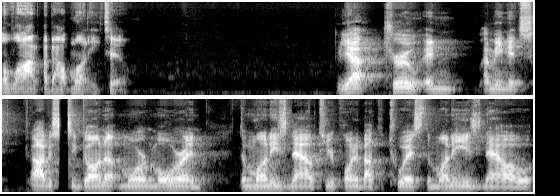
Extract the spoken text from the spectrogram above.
a lot about money too. Yeah, true. And I mean, it's obviously gone up more and more, and the money's now, to your point about the twist, the money is now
